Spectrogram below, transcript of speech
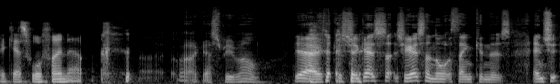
i guess we'll find out uh, Well, I guess we will. Yeah, because she gets she gets a note thinking that's and she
